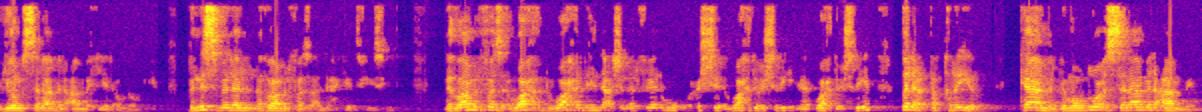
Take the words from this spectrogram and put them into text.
اليوم السلامه العامة هي الأولوية. بالنسبة للنظام الفزع اللي حكيت فيه سيدي. نظام الفزع 1 1 11 2021 21 طلع تقرير كامل بموضوع السلامه العامة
